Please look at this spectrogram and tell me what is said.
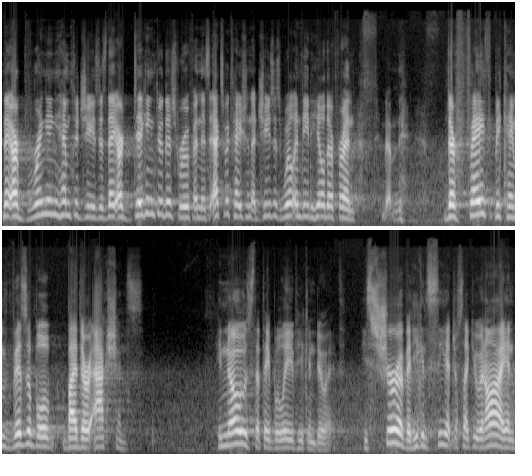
They are bringing him to Jesus. They are digging through this roof in this expectation that Jesus will indeed heal their friend. Their faith became visible by their actions. He knows that they believe he can do it. He's sure of it. He can see it just like you and I. And,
